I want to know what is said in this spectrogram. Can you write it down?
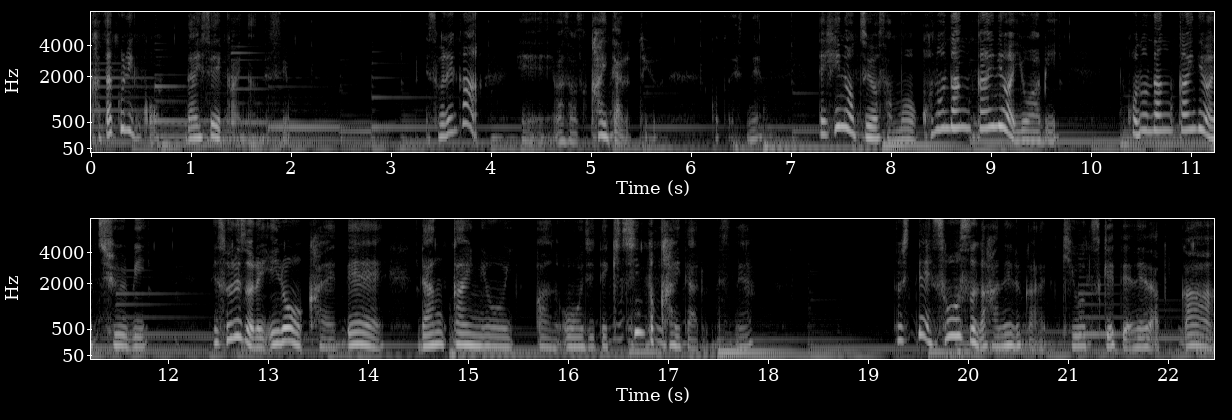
片栗粉大正解なんですよ。それが、えー、わざわざ書いてあるということですね。で火の強さもこの段階では弱火この段階では中火でそれぞれ色を変えて段階にあの応じてきちんと書いてあるんですね。そしてソースが跳ねるから気をつけてねだとか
